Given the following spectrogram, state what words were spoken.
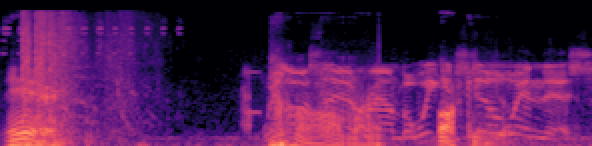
There. We Oh my round, but we can fucking still God. win this.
